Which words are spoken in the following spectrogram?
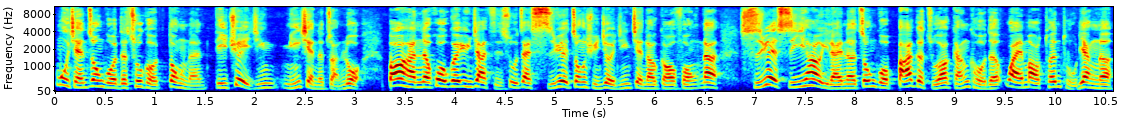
目前中国的出口动能的确已经明显的转弱，包含了货柜运价指数在十月中旬就已经见到高峰。那十月十一号以来呢，中国八个主要港口的外外贸吞吐量呢，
